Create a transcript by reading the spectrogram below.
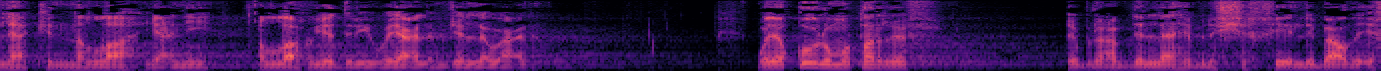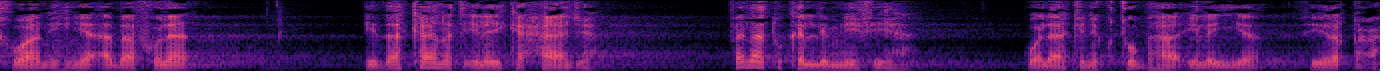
لكن الله يعني الله يدري ويعلم جل وعلا. ويقول مطرف ابن عبد الله بن الشخير لبعض إخوانه يا أبا فلان إذا كانت إليك حاجة فلا تكلمني فيها ولكن اكتبها إلي في رقعة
